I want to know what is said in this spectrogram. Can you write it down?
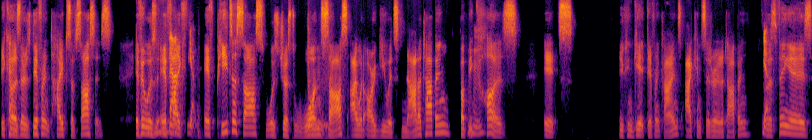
because there's different types of sauces. If it was if That's- like yeah. if pizza sauce was just one sauce, I would argue it's not a topping, but Mhm. because it's you can get different kinds, I consider it a topping. Yes. The thing is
